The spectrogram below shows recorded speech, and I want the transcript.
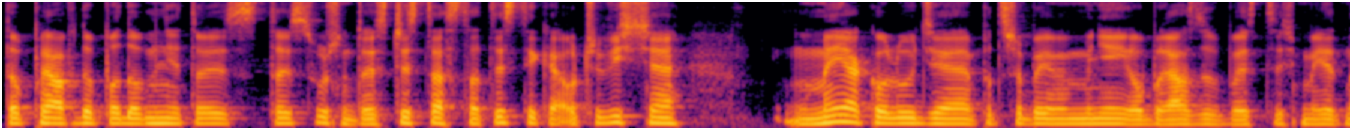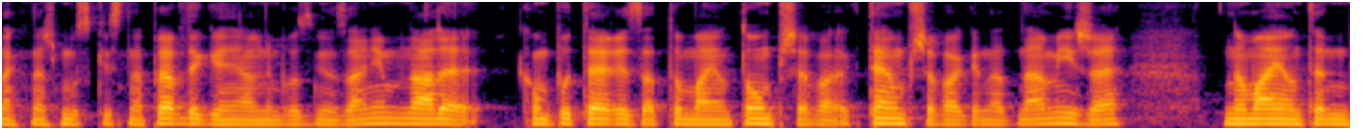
to prawdopodobnie to jest, to jest słuszne. To jest czysta statystyka. Oczywiście My jako ludzie potrzebujemy mniej obrazów, bo jesteśmy jednak, nasz mózg jest naprawdę genialnym rozwiązaniem, no ale komputery za to mają tą przewagę, tę przewagę nad nami, że no mają ten,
